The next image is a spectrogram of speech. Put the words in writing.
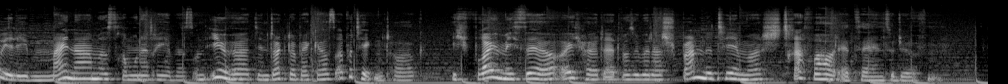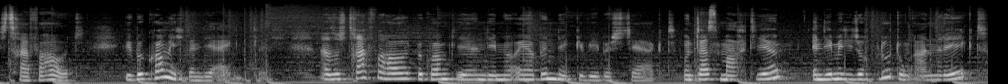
Hallo ihr Lieben, mein Name ist Ramona Dreves und ihr hört den Dr. Beckers Apothekentalk. Ich freue mich sehr, euch heute etwas über das spannende Thema straffe Haut erzählen zu dürfen. Straffe Haut. Wie bekomme ich denn die eigentlich? Also straffe Haut bekommt ihr, indem ihr euer Bindegewebe stärkt. Und das macht ihr, indem ihr die Durchblutung anregt.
